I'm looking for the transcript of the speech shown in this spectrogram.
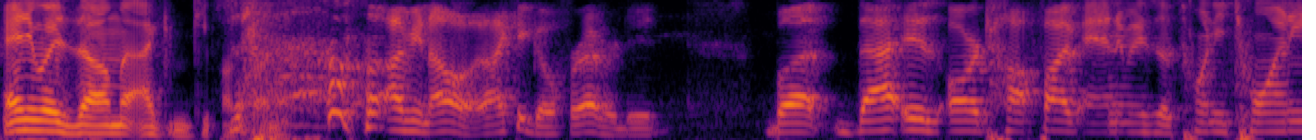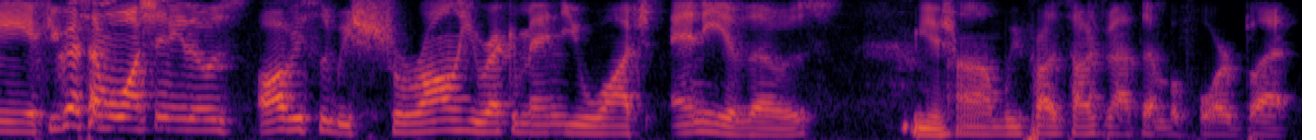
Anyways, though, I'm, I can keep on going. I mean, oh, I could go forever, dude. But that is our top five animes of 2020. If you guys haven't watched any of those, obviously we strongly recommend you watch any of those. Um, we probably talked about them before, but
